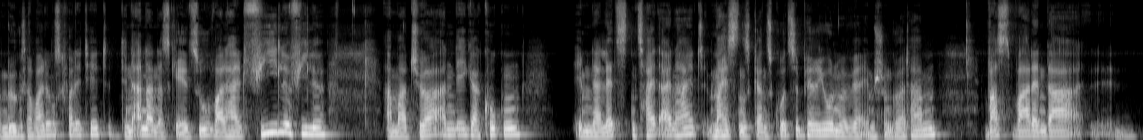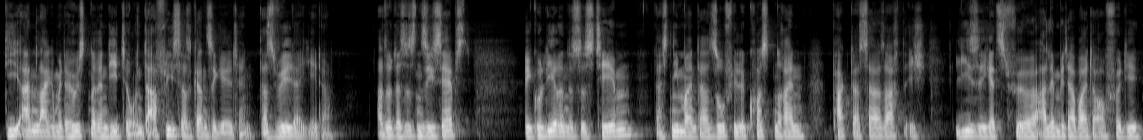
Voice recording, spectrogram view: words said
Vermögensverwaltungsqualität, den anderen das Geld zu, weil halt viele, viele Amateuranleger gucken, in der letzten Zeiteinheit, meistens ganz kurze Perioden, wie wir eben schon gehört haben, was war denn da die Anlage mit der höchsten Rendite? Und da fließt das ganze Geld hin. Das will ja jeder. Also das ist ein sich selbst regulierendes System, dass niemand da so viele Kosten reinpackt, dass er sagt, ich lease jetzt für alle Mitarbeiter, auch für die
